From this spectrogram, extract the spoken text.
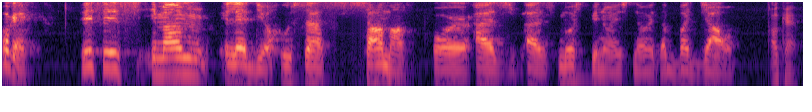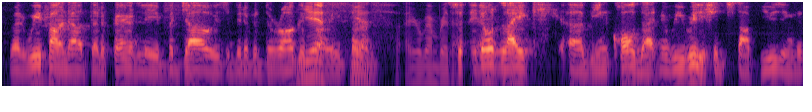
Okay, this is Imam Eledio, who's a Sama, or as as most Pinoys know it, a Bajau. Okay. But we found out that apparently Bajau is a bit of a derogatory Yes, term. yes, I remember that. So they yeah. don't like uh, being called that, and we really should stop using the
